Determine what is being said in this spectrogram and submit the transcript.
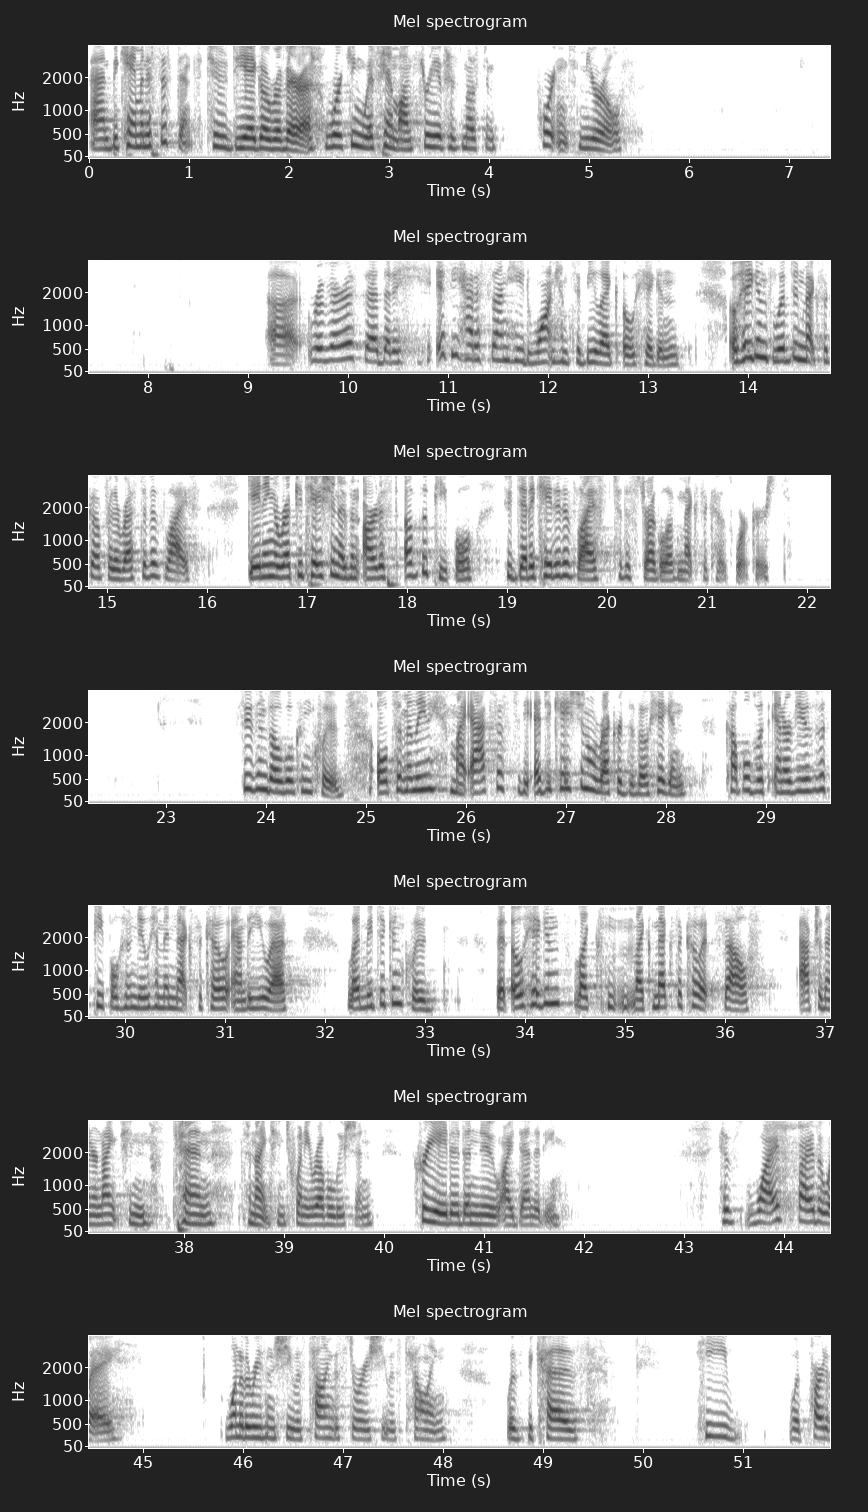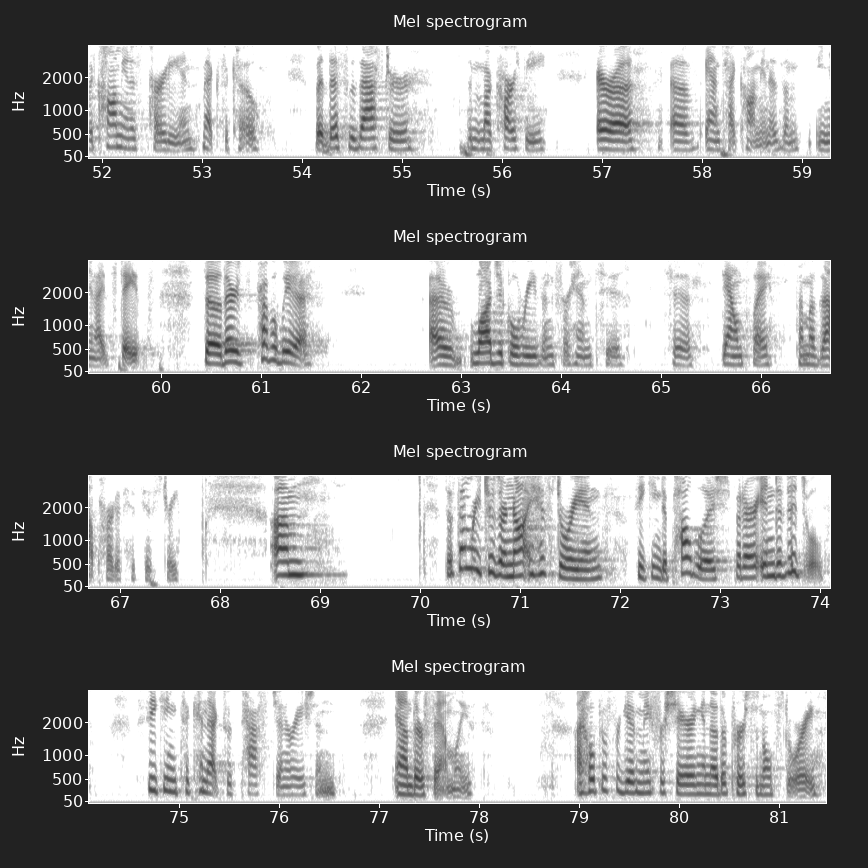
and became an assistant to Diego Rivera, working with him on three of his most important murals. Uh, Rivera said that if he had a son, he'd want him to be like O'Higgins. O'Higgins lived in Mexico for the rest of his life, gaining a reputation as an artist of the people who dedicated his life to the struggle of Mexico's workers. Susan Vogel concludes Ultimately, my access to the educational records of O'Higgins, coupled with interviews with people who knew him in Mexico and the U.S., led me to conclude that O'Higgins, like, like Mexico itself, after the 1910 to 1920 revolution, created a new identity. His wife, by the way, one of the reasons she was telling the story she was telling was because he was part of the Communist Party in Mexico, but this was after the McCarthy era of anti communism in the United States. So there's probably a, a logical reason for him to, to downplay some of that part of his history. Um, so some reachers are not historians seeking to publish, but are individuals seeking to connect with past generations and their families. I hope you'll forgive me for sharing another personal story.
